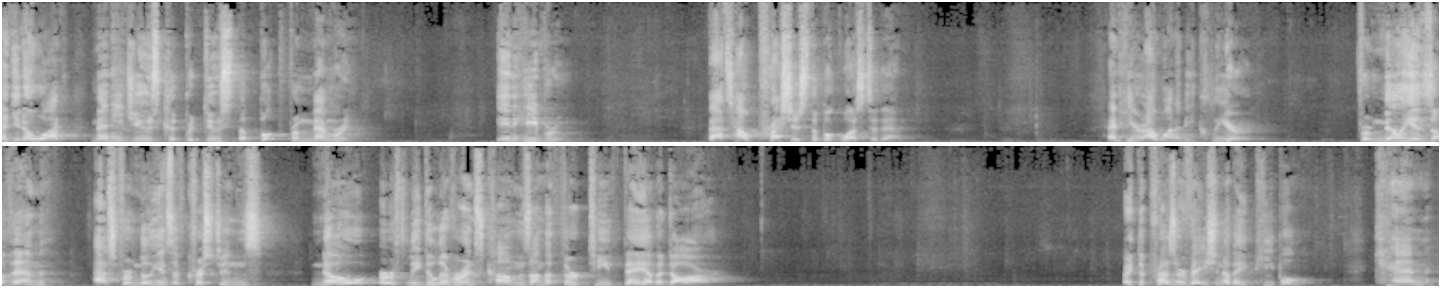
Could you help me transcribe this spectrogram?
And you know what? Many Jews could produce the book from memory in Hebrew That's how precious the book was to them. And here I want to be clear for millions of them, as for millions of Christians, no earthly deliverance comes on the 13th day of Adar. Right? The preservation of a people can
